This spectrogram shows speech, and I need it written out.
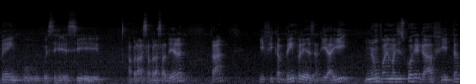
bem o, esse, esse essa abraçadeira, tá? E fica bem presa. E aí não vai mais escorregar a fita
